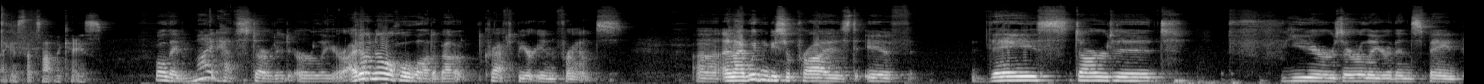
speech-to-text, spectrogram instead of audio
I guess that's not the case. Well, they might have started earlier. I don't know a whole lot about craft beer in France. Uh, and I wouldn't be surprised if they started years earlier than Spain,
